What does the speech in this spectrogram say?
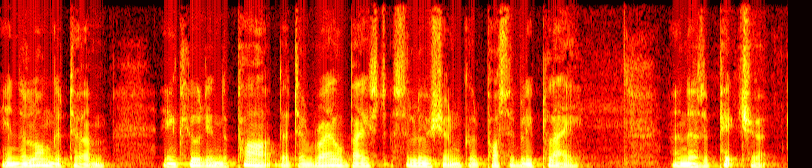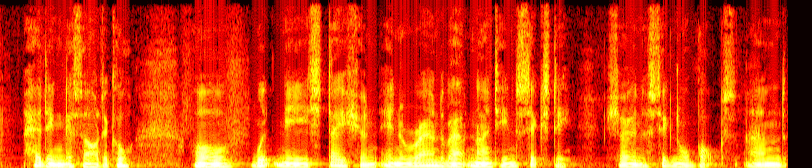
in the longer term, including the part that a rail-based solution could possibly play. And there's a picture heading this article of Witney Station in around about 1960, showing the signal box and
